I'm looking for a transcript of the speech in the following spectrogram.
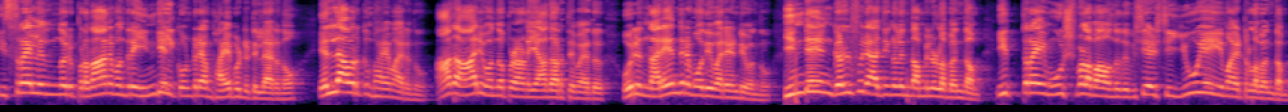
ഇസ്രായേലിൽ നിന്നൊരു പ്രധാനമന്ത്രി ഇന്ത്യയിൽ കൊണ്ടുവരാൻ ഭയപ്പെട്ടിട്ടില്ലായിരുന്നോ? എല്ലാവർക്കും ഭയമായിരുന്നു. അത് ആര് വന്നപ്പോഴാണ് യാഥാർത്ഥ്യമായത്? ഒരു നരേന്ദ്രമോദി വരേണ്ടി വന്നു. ഇന്ത്യയും ഗൾഫ് രാജ്യങ്ങളും തമ്മിലുള്ള ബന്ധം ഇത്രയും ഊഷ്മളമാവുന്നത് വിശേഷിച്ച് യു എയുമായിട്ടുള്ള ബന്ധം.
